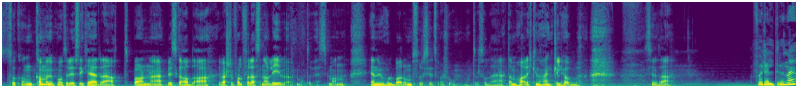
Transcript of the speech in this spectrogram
så kan, kan, man jo på en måte risikere at barnet blir skada, i verste fall for resten av livet, på en måte, hvis man er i en uholdbar omsorgssituasjon. Så det, de har ikke noe enkel jobb, syns jeg. Foreldrene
